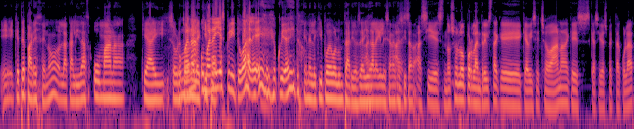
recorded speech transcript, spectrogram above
eh, ¿qué te parece, no? La calidad humana que hay, sobre todo en Humana, el equipo. humana y espiritual, ¿eh? Cuidadito. En el equipo de voluntarios de ayuda a la Iglesia As- necesitada. Así es, no solo por la entrevista que, que habéis hecho a Ana, que, es, que ha sido espectacular.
